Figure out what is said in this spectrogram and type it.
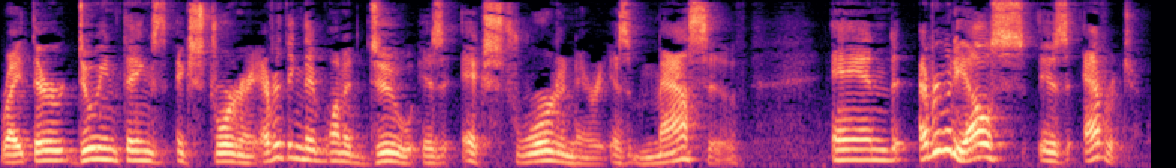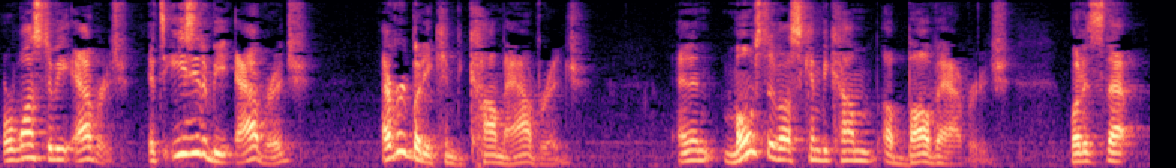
right? They're doing things extraordinary. Everything they want to do is extraordinary, is massive. And everybody else is average or wants to be average. It's easy to be average. Everybody can become average. And most of us can become above average. But it's that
